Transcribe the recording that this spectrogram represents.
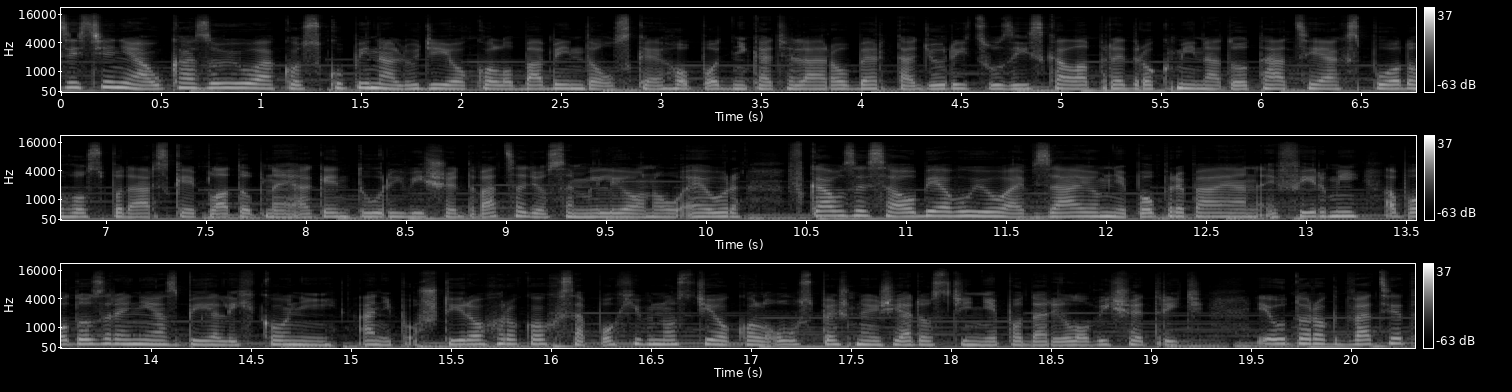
zistenia ukazujú, ako skupina ľudí okolo babindolského podnikateľa Roberta Ďuricu získala pred rokmi na dotáciách z pôdohospodárskej platobnej agentúry vyše 28 miliónov eur. V kauze sa objavujú aj vzájomne poprepájané firmy a podozrenia z bielých koní. Ani po štyroch rokoch sa pochybnosti okolo úspešnej žiadosti nepodarilo vyšetriť. Je útorok 21.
